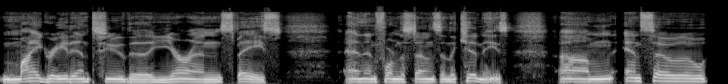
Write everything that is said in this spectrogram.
migrate into the urine space and then form the stones in the kidneys. Um, and so,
